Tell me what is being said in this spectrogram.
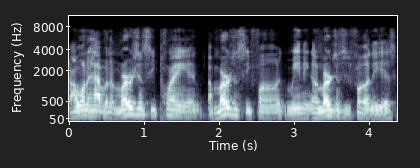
I want to have an emergency plan, emergency fund, meaning emergency fund is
